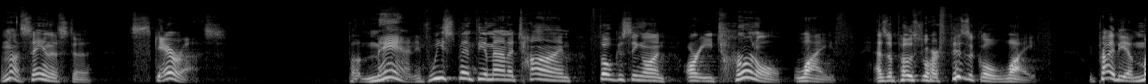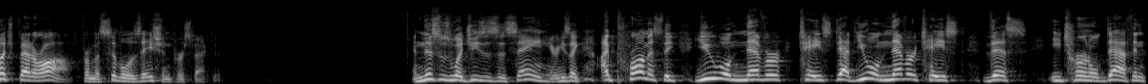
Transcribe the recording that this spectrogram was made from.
I'm not saying this to scare us, but man, if we spent the amount of time focusing on our eternal life as opposed to our physical life, we'd probably be a much better off from a civilization perspective. And this is what Jesus is saying here. He's like, I promise that you will never taste death. You will never taste this eternal death. And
